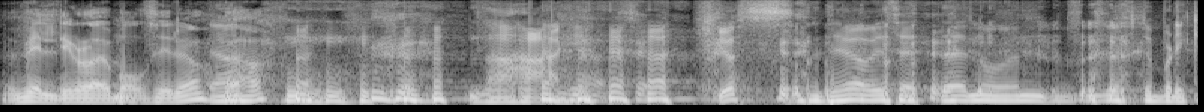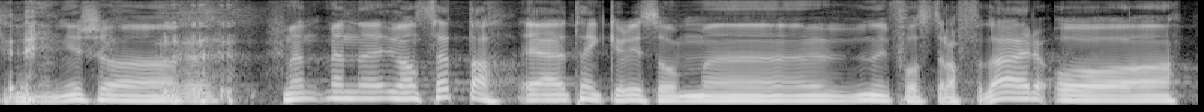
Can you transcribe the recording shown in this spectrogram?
Veldig glad i ball, sier du? Ja. Ja. Nei, jøss. Det har vi sett eh, noen løfte blikket noen ganger. Så. Men, men eh, uansett, da. Jeg tenker liksom Når Vi får straffe der, og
